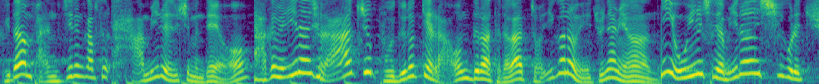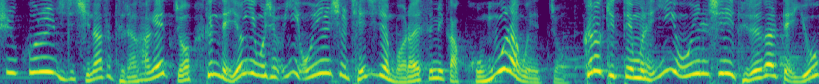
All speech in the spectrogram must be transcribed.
그 다음 반지름 값을 4mm 해주시면 돼요. 자 그러면 이런 식으로 아주 부드럽게 라운드가 들어갔죠. 이거는 왜 주냐면 이 오일실은 이런 식으로 축을 이제 지나서 들어가겠죠. 근데 여기 보시면 이 오일실 재질이 뭐라 했습니까? 고무라고 했죠. 그렇기 때문에 이 오일실이 들어갈 때 요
